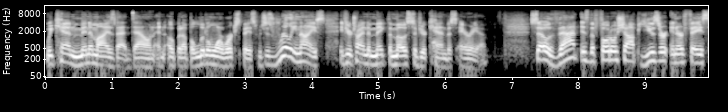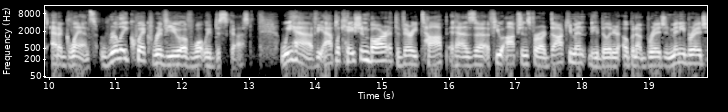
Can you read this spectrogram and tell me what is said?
we can minimize that down and open up a little more workspace, which is really nice if you're trying to make the most of your canvas area. So that is the Photoshop user interface at a glance. Really quick review of what we've discussed. We have the application bar at the very top. It has uh, a few options for our document, the ability to open up Bridge and Mini Bridge,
